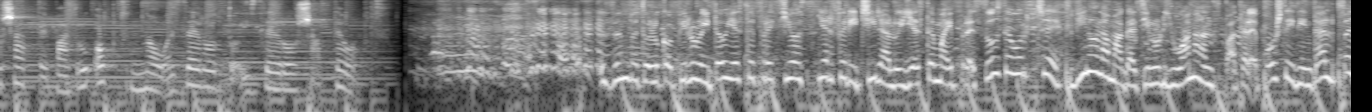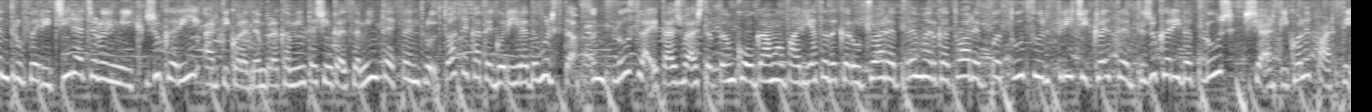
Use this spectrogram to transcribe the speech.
0748 902078 Zâmbetul copilului tău este prețios, iar fericirea lui este mai presus de orice. Vino la magazinul Ioana în spatele poștei din Deal pentru fericirea celui mic. Jucării, articole de îmbrăcăminte și încălțăminte pentru toate categoriile de vârstă. În plus, la etaj vă așteptăm cu o gamă variată de cărucioare premergătoare, pătuțuri, triciclete, jucării de pluș și articole party.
